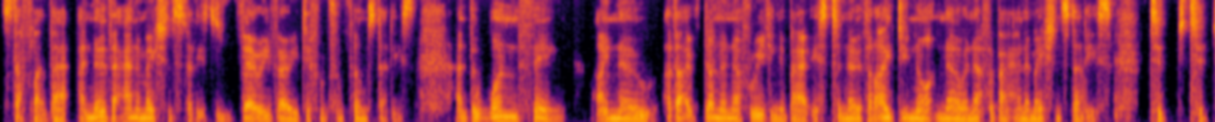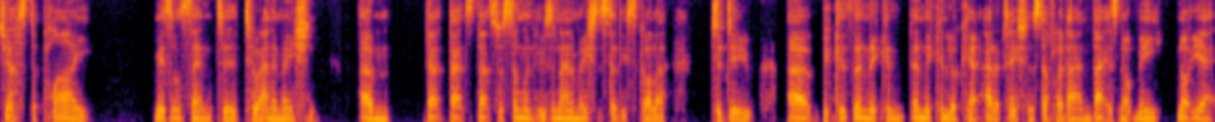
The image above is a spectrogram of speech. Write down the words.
stuff like that. I know that animation studies is very, very different from film studies. And the one thing I know that I've done enough reading about is to know that I do not know enough about animation studies to to just apply mise en scène to, to animation. Um, that that's that's for someone who's an animation studies scholar to do, uh, because then they can then they can look at adaptation and stuff like that. And that is not me, not yet.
